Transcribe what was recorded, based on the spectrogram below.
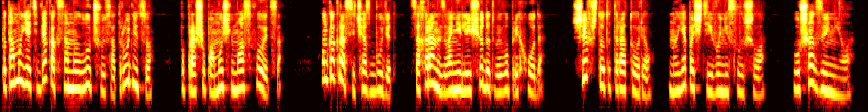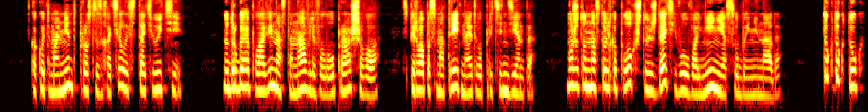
Потому я тебя, как самую лучшую сотрудницу, попрошу помочь ему освоиться. Он как раз сейчас будет. С охраны звонили еще до твоего прихода. Шеф что-то тараторил, но я почти его не слышала. В ушах звенело. В какой-то момент просто захотелось встать и уйти. Но другая половина останавливала, упрашивала. Сперва посмотреть на этого претендента. Может, он настолько плох, что и ждать его увольнения особо и не надо. Тук-тук-тук.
